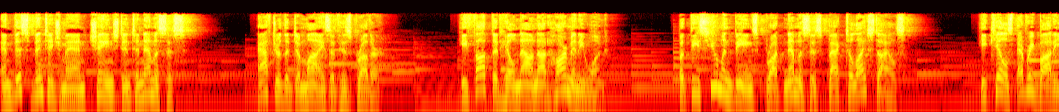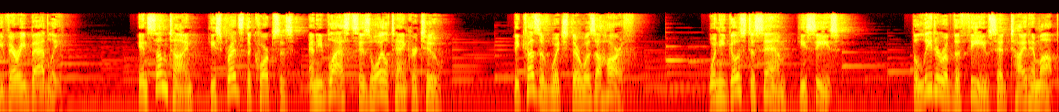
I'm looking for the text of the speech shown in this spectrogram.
And this vintage man changed into Nemesis. After the demise of his brother. He thought that he'll now not harm anyone. But these human beings brought Nemesis back to lifestyles. He kills everybody very badly. In some time, he spreads the corpses, and he blasts his oil tanker too. Because of which there was a hearth. When he goes to Sam, he sees. The leader of the thieves had tied him up.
